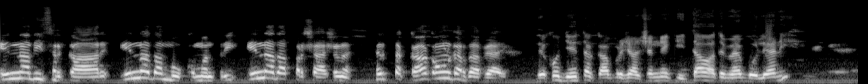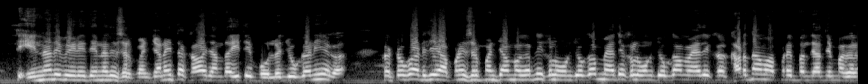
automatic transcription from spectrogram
ਇਹਨਾਂ ਦੀ ਸਰਕਾਰ ਇਹਨਾਂ ਦਾ ਮੁੱਖ ਮੰਤਰੀ ਇਹਨਾਂ ਦਾ ਪ੍ਰਸ਼ਾਸਨ ਫਿਰ ਧੱਕਾ ਕੌਣ ਕਰਦਾ ਪਿਆ ਹੈ ਦੇਖੋ ਜੇ ਧੱਕਾ ਪ੍ਰਸ਼ਾਸਨ ਨੇ ਕੀਤਾ ਵਾ ਤੇ ਮੈਂ ਬੋਲਿਆ ਨਹੀਂ। ਤੇ ਇਹਨਾਂ ਦੇ ਵੇਲੇ ਤੇ ਇਹਨਾਂ ਦੇ ਸਰਪੰਚਾਂ ਨਾਲ ਹੀ ਧੱਕਾ ਹੋ ਜਾਂਦਾ ਸੀ ਤੇ ਬੋਲਣ ਜੋਗਾ ਨਹੀਂ ਹੈਗਾ। ਘੱਟੋ ਘੱਟ ਜੇ ਆਪਣੇ ਸਰਪੰਚਾਂ ਮਗਰ ਨਹੀਂ ਖਲੋਣ ਜੋਗਾ ਮੈਂ ਤੇ ਖਲੋਣ ਜੋਗਾ ਮੈਂ ਤੇ ਖੜਦਾ ਵਾਂ ਆਪਣੇ ਬੰਦਿਆਂ ਦੇ ਮਗਰ।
